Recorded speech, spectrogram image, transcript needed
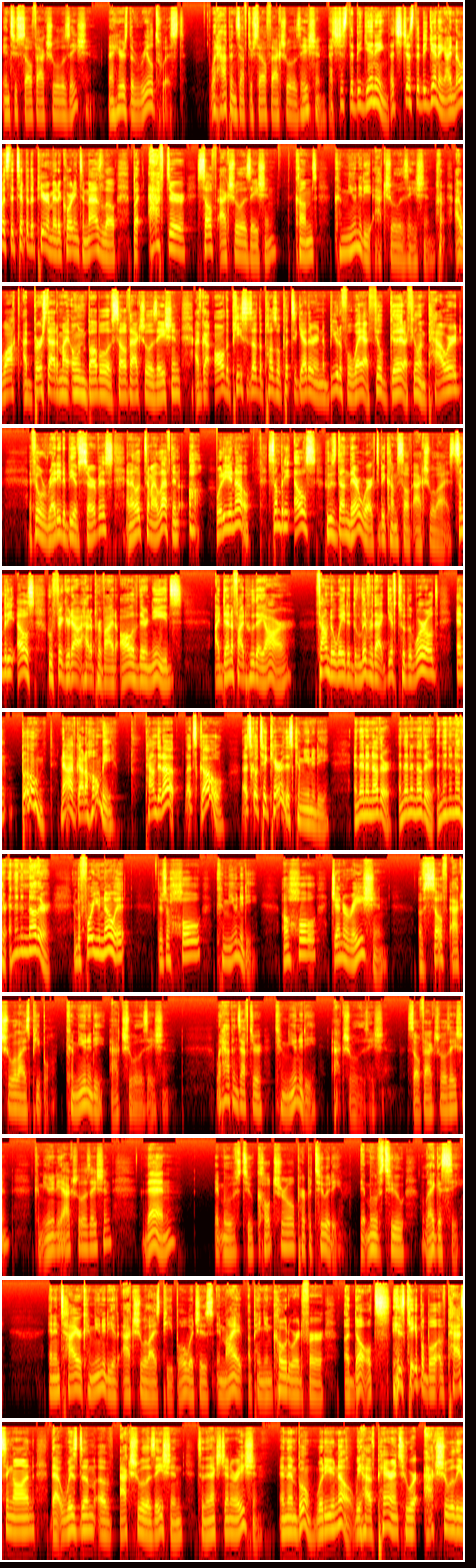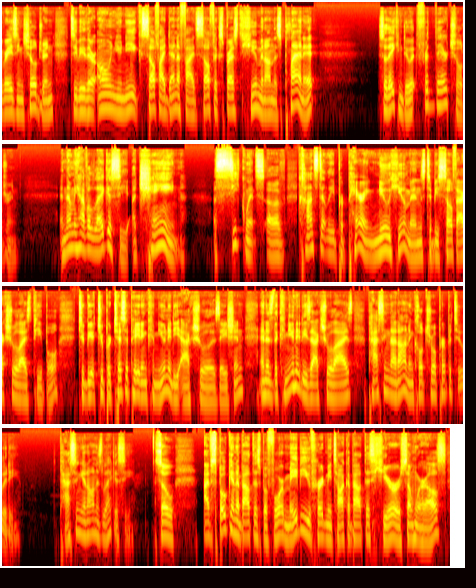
into self actualization. Now, here's the real twist. What happens after self actualization? That's just the beginning. That's just the beginning. I know it's the tip of the pyramid according to Maslow, but after self actualization comes community actualization. I walk, I burst out of my own bubble of self actualization. I've got all the pieces of the puzzle put together in a beautiful way. I feel good. I feel empowered. I feel ready to be of service. And I look to my left and, oh, what do you know? Somebody else who's done their work to become self actualized, somebody else who figured out how to provide all of their needs, identified who they are, found a way to deliver that gift to the world, and boom, now I've got a homie. Pound it up. Let's go. Let's go take care of this community. And then another, and then another, and then another, and then another. And before you know it, there's a whole community, a whole generation of self actualized people community actualization. What happens after community actualization? Self actualization, community actualization. Then it moves to cultural perpetuity, it moves to legacy. An entire community of actualized people, which is, in my opinion, code word for adults, is capable of passing on that wisdom of actualization to the next generation. And then, boom, what do you know? We have parents who are actually raising children to be their own unique, self identified, self expressed human on this planet so they can do it for their children. And then we have a legacy, a chain, a sequence of constantly preparing new humans to be self-actualized people, to be to participate in community actualization, and as the communities actualize, passing that on in cultural perpetuity, passing it on as legacy. So I've spoken about this before. Maybe you've heard me talk about this here or somewhere else,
